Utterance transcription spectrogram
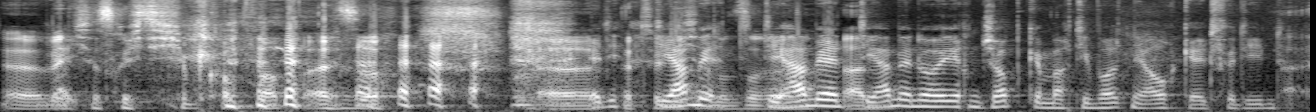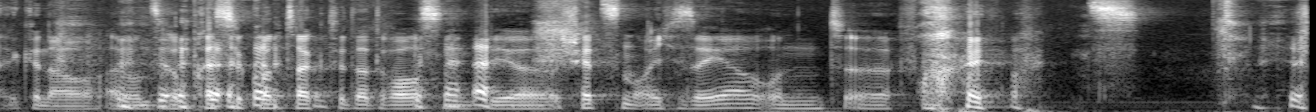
äh, wenn ich das richtig im Kopf habe. Also, äh, ja, die, die, haben ja, die, haben ja, die haben ja nur ihren Job gemacht, die wollten ja auch Geld verdienen. Äh, genau, also unsere Pressekontakte da draußen, wir schätzen euch sehr und äh, freuen uns.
